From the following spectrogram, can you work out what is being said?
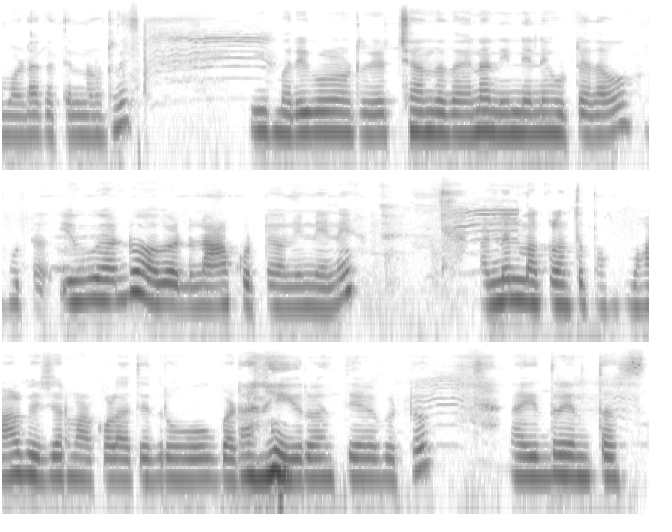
ಮಾಡಾಕತ್ತೀನಿ ನೋಡ್ರಿ. ಈ ಮರಿಗಳು ನೋಡ್ರಿ ಎಷ್ಟು ಚಂದ ಅದಾವೇನ ನಿನ್ನೆನೆ ಹುಟ್ಟಿದಾವೆ ಹುಟ್ಟ, ಇವು ಎರಡು, ಅವು ಎರಡು ನಾಲ್ಕು ನಿನ್ನೆನೆ. ಅಣ್ಣನ ಮಕ್ಕಳಂತೂ ಪಾಪ ಭಾಳ ಬೇಜಾರು ಮಾಡ್ಕೊಳತ್ತಿದ್ರು ಹೋಗ್ಬೇಡ ನೀ ಇರು ಅಂತ ಹೇಳ್ಬಿಟ್ಟು. ನಾ ಇದ್ರೆ ಸ್-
